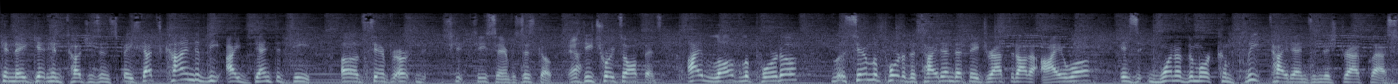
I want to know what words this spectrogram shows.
can they get him touches in space? That's kind of the identity of San, or, San Francisco, yeah. Detroit's offense. I love Laporta. Sam Laporta, the tight end that they drafted out of Iowa, is one of the more complete tight ends in this draft class.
